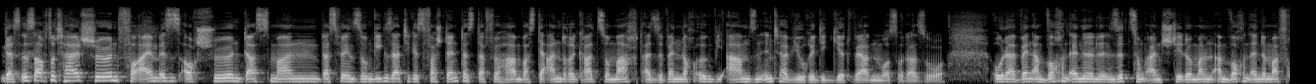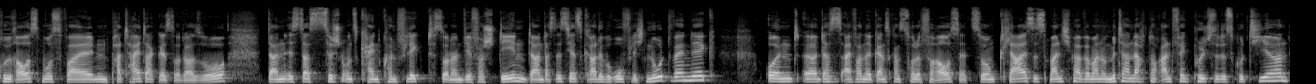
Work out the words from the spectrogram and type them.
Das ist auch total schön. Vor allem ist es auch schön, dass man, dass wir so ein gegenseitiges Verständnis dafür haben, was der andere gerade so macht. Also wenn noch irgendwie abends ein Interview redigiert werden muss oder so. Oder wenn am Wochenende eine Sitzung ansteht und man am Wochenende mal früh raus muss, weil ein Parteitag ist oder so, dann ist das zwischen uns kein Konflikt, sondern wir verstehen dann, das ist jetzt gerade beruflich notwendig und äh, das ist einfach eine ganz, ganz tolle Voraussetzung. Klar ist es manchmal, wenn man um Mitternacht noch anfängt, politisch zu diskutieren,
